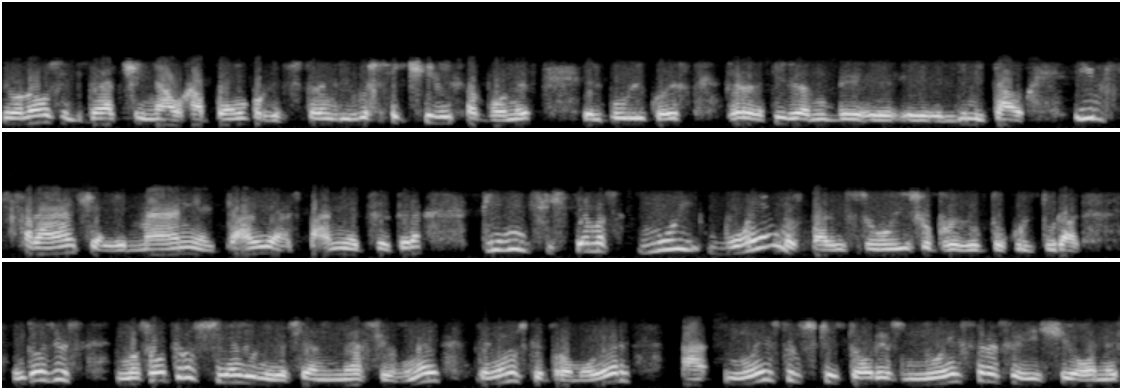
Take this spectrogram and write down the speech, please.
Digo, no vamos a invitar a China o Japón porque si están libros de China y japonés el público es relativamente eh, eh, limitado. Y Francia, Alemania, Italia, España, etcétera, tienen sistemas muy buenos para distribuir su producto cultural. Entonces, nosotros, siendo Universidad Nacional, tenemos que promover a nuestros escritores, nuestras ediciones,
